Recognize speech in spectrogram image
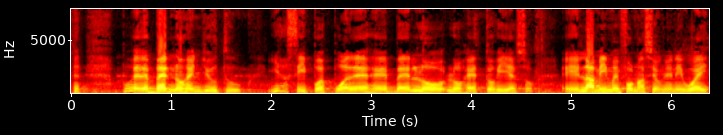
puedes vernos en YouTube y así pues puedes eh, ver los gestos y eso. Es la misma información, anyway.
